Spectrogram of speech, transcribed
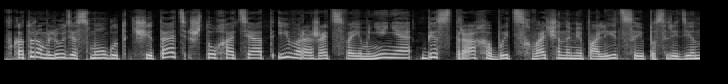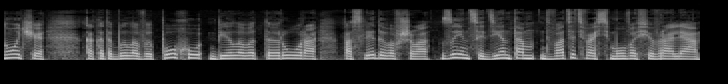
в котором люди смогут читать, что хотят, и выражать свои мнения без страха быть схваченными полицией посреди ночи, как это было в эпоху белого террора, последовавшего за инцидентом 28 февраля.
